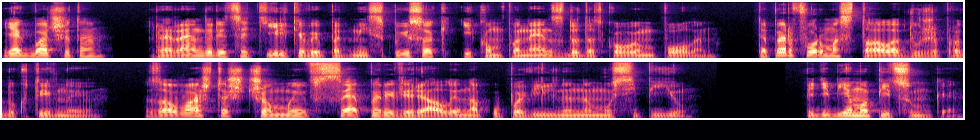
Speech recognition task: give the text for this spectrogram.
Як бачите, ререндериться тільки випадний список і компонент з додатковим полем. Тепер форма стала дуже продуктивною. Зауважте, що ми все перевіряли на уповільненому CPU. Підіб'ємо підсумки.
